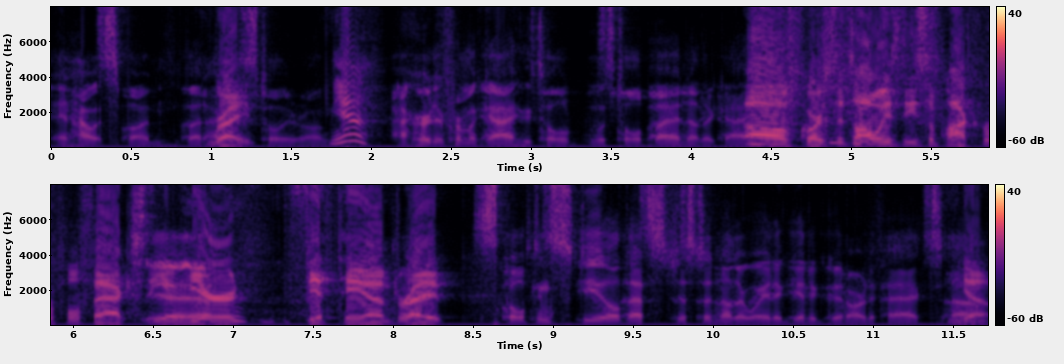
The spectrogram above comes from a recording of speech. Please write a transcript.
and how it spun, but I Right. was totally wrong. Yeah. I heard it from a guy who told was told by another guy. Oh, of course, it's always these apocryphal facts that Yeah. you hear fifth hand, right? Sculpting steel, that's just another way to get a good artifact. Um, Yeah.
